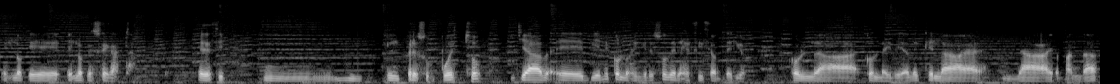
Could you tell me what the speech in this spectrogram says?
es lo que, es lo que se gasta. Es decir, mm, el presupuesto ya eh, viene con los ingresos del ejercicio anterior, con la, con la idea de que la, hermandad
